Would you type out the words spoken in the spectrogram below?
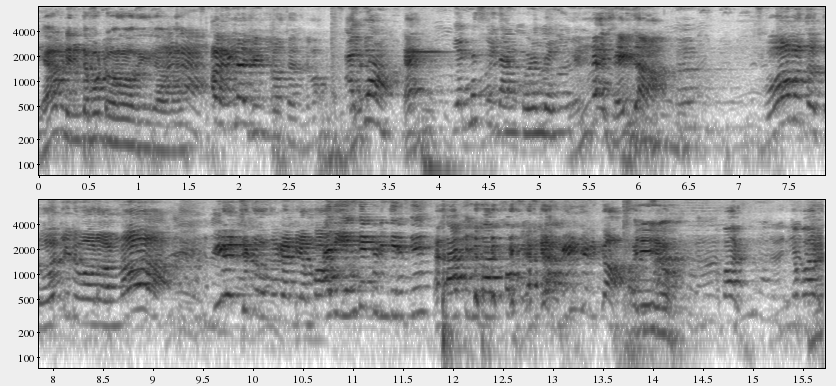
ஏன் அப்படி இந்த போட்டு உதவ ஒதுக்கிறாங்க அவன் என்ன செஞ்சு தெரியுமா? ஐயா ஏ? என்ன செய்தான் குழந்தை? என்ன செய்தான்? சோமத்தை தோச்சிட்டு வாடான்னா கீழ்ச்சிட்டு வந்துருக்காண்டி அம்மா. அது எங்க கிழிஞ்சிருக்கு? காட்டுக்கு பார்ப்போம். எங்க கீழ்ச்சிருக்கா ஐயோ. பாரு இங்க பாரு.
